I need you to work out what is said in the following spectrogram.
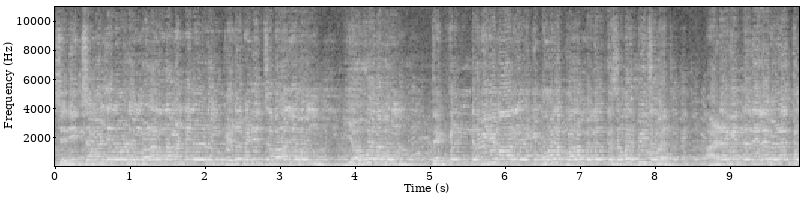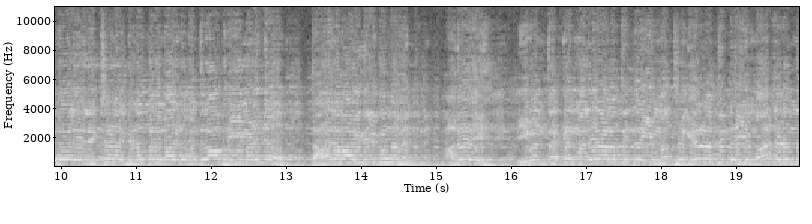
ജനിച്ച മണ്ണിനോടും വളർന്ന മണ്ണിനോടും കിടപിടിച്ച ബാല്യവും യൗവനവും തെക്കന്റെ വിരിമാറിലേക്ക് അതെ ഇവൻ തെക്കൻ മലയാളത്തിന്റെയും മധ്യ കേരളത്തിന്റെയും മാറ്റിടുന്ന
